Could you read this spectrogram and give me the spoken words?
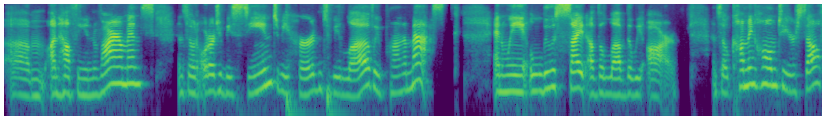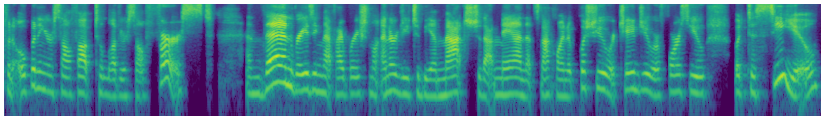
um, unhealthy environments and so in order to be seen to be heard and to be loved we put on a mask and we lose sight of the love that we are and so coming home to yourself and opening yourself up to love yourself first, and then raising that vibrational energy to be a match to that man that's not going to push you or change you or force you, but to see you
